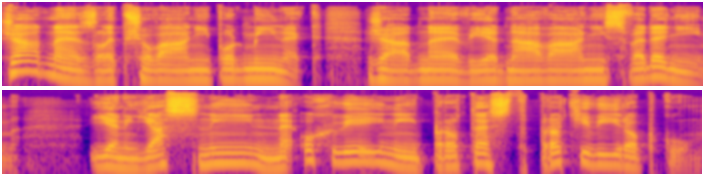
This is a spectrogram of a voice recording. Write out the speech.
Žádné zlepšování podmínek, žádné vyjednávání s vedením, jen jasný, neochvějný protest proti výrobkům.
